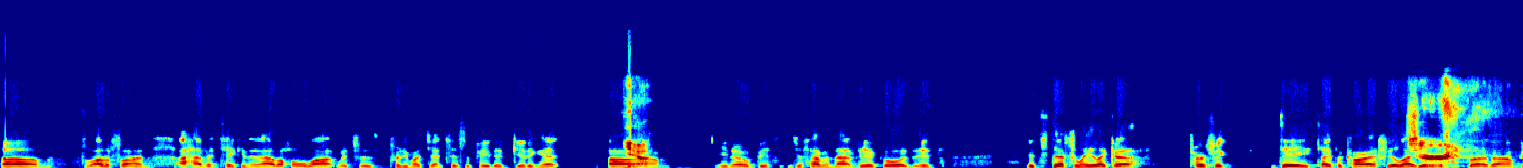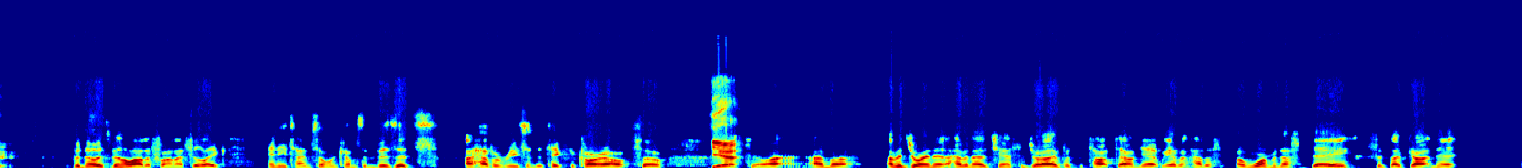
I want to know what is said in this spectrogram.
um, it's a lot of fun. I haven't taken it out a whole lot, which was pretty much anticipated getting it. Um, Yeah. You know, just having that vehicle, it, it's it's definitely like a perfect day type of car. I feel like. sure. But um, but no, it's been a lot of fun. I feel like anytime someone comes and visits, I have a reason to take the car out. So yeah. so I, I'm uh, I'm enjoying it. I haven't had a chance to drive with the top down yet. We haven't had a, a warm enough day since I've gotten it,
